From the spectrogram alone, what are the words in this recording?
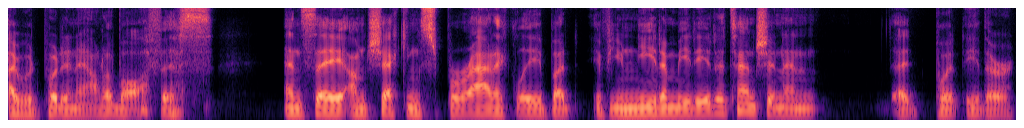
i would put an out of office and say i'm checking sporadically but if you need immediate attention and i'd put either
